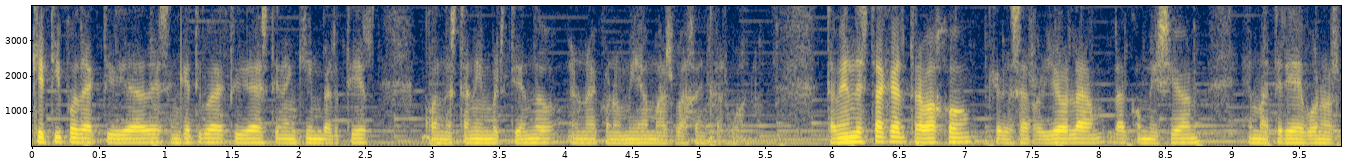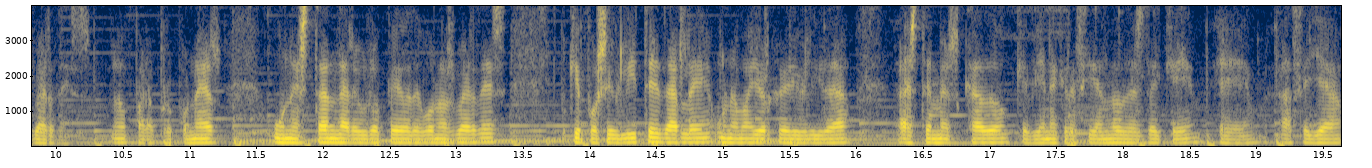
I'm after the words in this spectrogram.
qué tipo de actividades, en qué tipo de actividades tienen que invertir cuando están invirtiendo en una economía más baja en carbono. También destaca el trabajo que desarrolló la, Comisión en materia de bonos verdes, ¿no? para proponer un estándar europeo de bonos verdes que posibilite darle una mayor credibilidad a este mercado que viene creciendo desde que eh, hace ya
